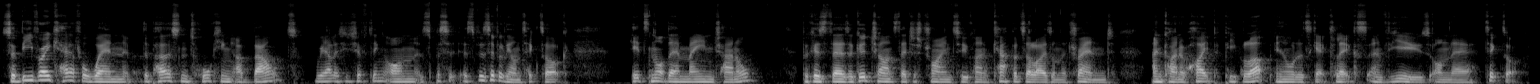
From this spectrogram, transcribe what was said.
So be very careful when the person talking about reality shifting on specifically on TikTok, it's not their main channel because there's a good chance they're just trying to kind of capitalize on the trend and kind of hype people up in order to get clicks and views on their TikTok.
